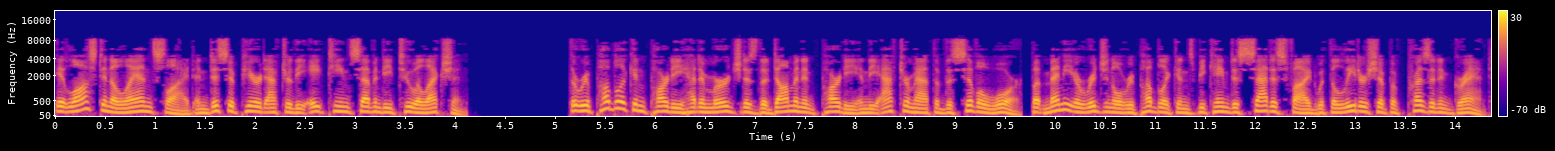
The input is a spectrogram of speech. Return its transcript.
It lost in a landslide and disappeared after the 1872 election. The Republican Party had emerged as the dominant party in the aftermath of the Civil War, but many original Republicans became dissatisfied with the leadership of President Grant.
